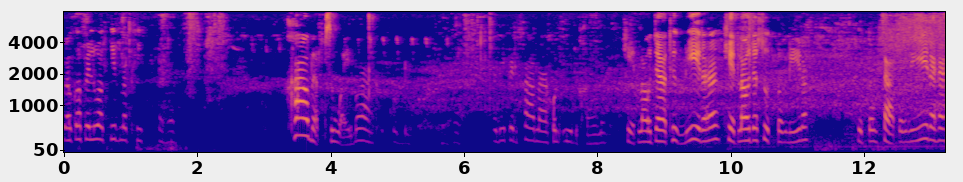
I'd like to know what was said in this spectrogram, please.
แล้วก็ไปลวกจิ้มน้ำพริกนะคะข้าวแบบสวยมากทุกคนดูอันนี้เป็นข้าวนาคนอื่นเขานะเขตเราจะถึงนี่นะคะเขตเราจะสุดตรงนี้นะสุดตรงสระตรงนี้นะคะ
